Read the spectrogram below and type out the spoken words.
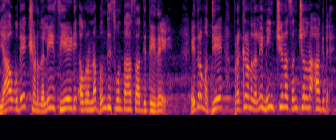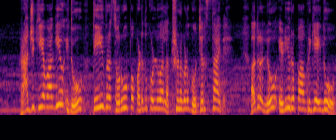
ಯಾವುದೇ ಕ್ಷಣದಲ್ಲಿ ಸಿಐಡಿ ಅವರನ್ನು ಬಂಧಿಸುವಂತಹ ಸಾಧ್ಯತೆ ಇದೆ. ಇದರ ಮಧ್ಯೆ ಪ್ರಕರಣದಲ್ಲಿ ಮಿಂಚಿನ ಸಂಚಲನ ಆಗಿದೆ. ರಾಜಕೀಯವಾಗಿಯೂ ಇದು ತೀವ್ರ ಸ್ವರೂಪ ಪಡೆದುಕೊಳ್ಳುವ ಲಕ್ಷಣಗಳು ಗೋಚರಿಸ್ತಾ ಇದೆ. ಅದರಲ್ಲೂ ಯಡಿಯೂರಪ್ಪ ಅವರಿಗೆ ಇದು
